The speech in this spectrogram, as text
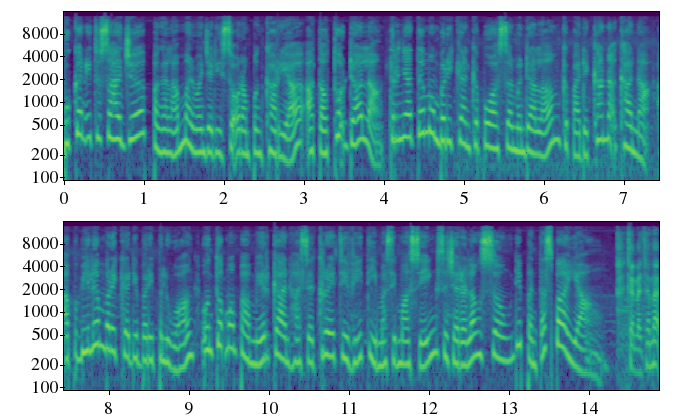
Bukan itu sahaja, pengalaman menjadi seorang pengkarya atau tok dalang ternyata memberikan kepuasan mendalam kepada kanak-kanak apabila mereka diberi peluang untuk mempamerkan hasil kreativiti masing-masing secara langsung di pentas bayang. Kanak-kanak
